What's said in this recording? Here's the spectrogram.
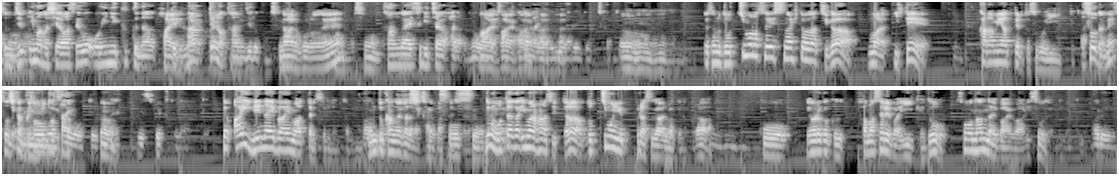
そのじ今の幸せを追いにくくなってるなっていうのは感じるかもしれない。なるほどね。考えすぎちゃう派だはいはいはいはい頭がいい悪いどっちかうんうんうん。で、そのどっちもの性質の人たちが、まあ、いて、絡み合ってるとすごいいいってことあそうだね、そうだね。近くにいるというか相互作用というかね、リスペクトがあって。でも相入れない場合もあったりするじゃん、多分。本当考え方が違かったりそうっすよね。でもお互い今の話言ったら、どっちもにプラスがあるわけだから、うんうんうんこう、柔らかく話せればいいけど、そうなんない場合はありそうだよね。ある。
